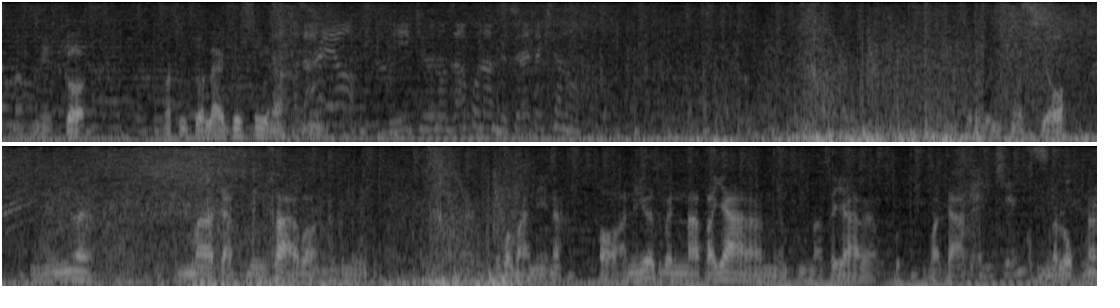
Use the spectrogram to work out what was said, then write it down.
ดนะ เมดก็มาที่ตัวแรกจิซี่นะนี่ จะเป็นหัวเขียวอย่างนี้แหละมาจากมิวซ่าหรือเปล่าจะประมาณนี้นะอ๋ออันนี้ก็จะเป็นนาตาย่านะเนี่ยนาตาย่าแบบพุดมาจาก Vengeance ขุมนรกนะ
